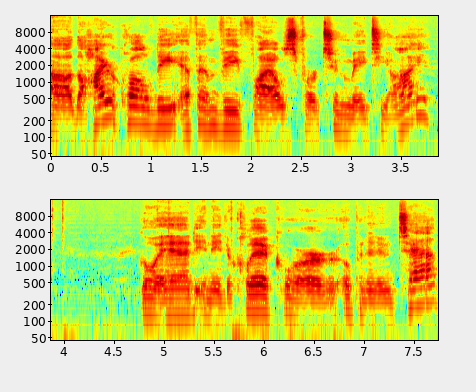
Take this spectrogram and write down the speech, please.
Uh, the higher quality FMV files for Tomb ATI. Go ahead and either click or open a new tab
